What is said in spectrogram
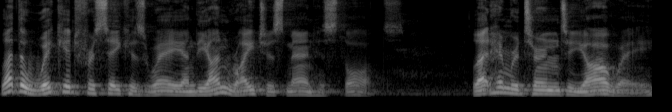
Let the wicked forsake his way, and the unrighteous man his thoughts. Let him return to Yahweh,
